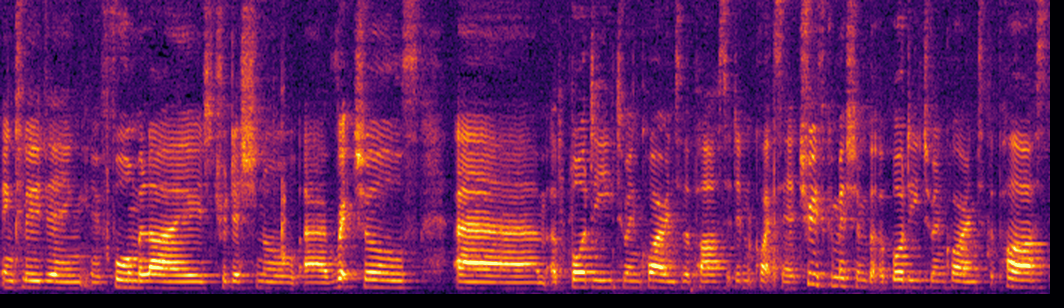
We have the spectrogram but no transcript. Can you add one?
including you know, formalized traditional uh, rituals, um, a body to inquire into the past. It didn't quite say a truth commission, but a body to inquire into the past,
